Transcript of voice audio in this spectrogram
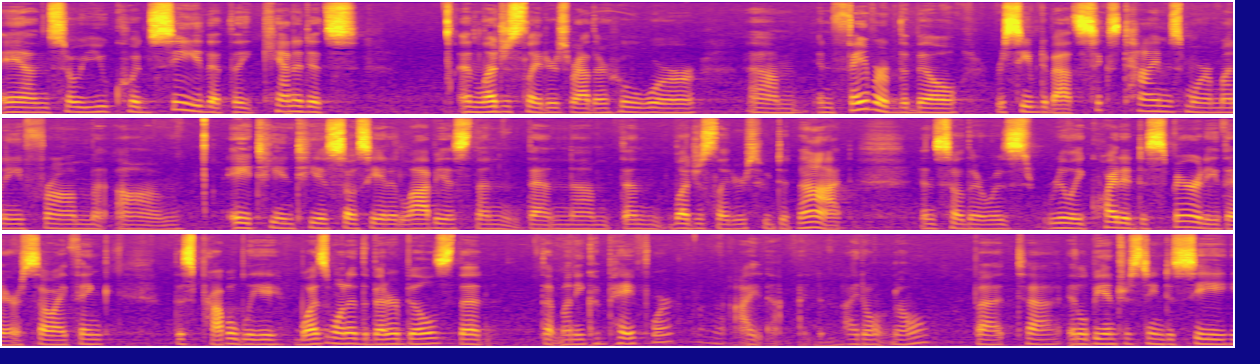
and so you could see that the candidates and legislators rather who were um, in favor of the bill received about six times more money from um, AT&T associated lobbyists than, than, um, than legislators who did not. And so there was really quite a disparity there. So I think this probably was one of the better bills that, that money could pay for. I, I, I don't know, but uh, it'll be interesting to see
